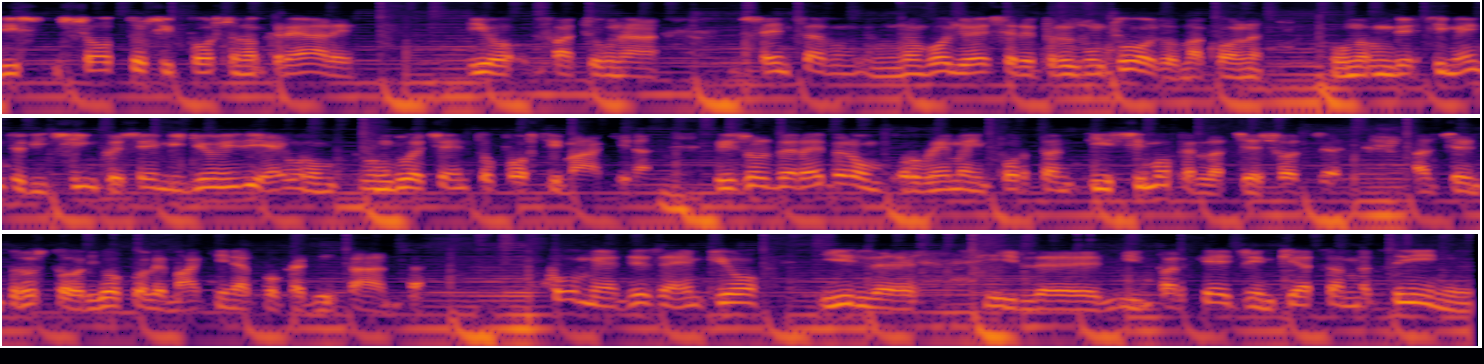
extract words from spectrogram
di sotto si possono creare io faccio una, senza, non voglio essere presuntuoso, ma con un investimento di 5-6 milioni di euro, un, un 200 posti macchina, risolverebbero un problema importantissimo per l'accesso al, al centro storico con le macchine a poca distanza, come ad esempio il, il, il parcheggio in piazza Mazzini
